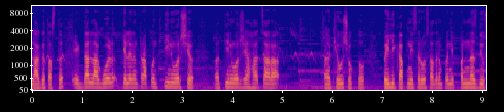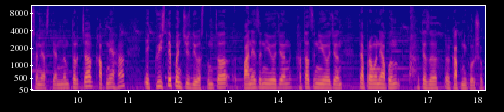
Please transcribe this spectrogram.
लागत असतं. एकदा लागवड केल्यानंतर आपण तीन वर्ष तीन वर्ष हा चारा ठेवू शकतो. पहिली कापणी सर्वसाधारणपणे पन्नास दिवसांनी असते आणि नंतरच्या कापण्या हा एकवीस ते पंचवीस दिवस. तुमचं पाण्याचं नियोजन खताचं नियोजन त्याप्रमाणे आपण त्याचं कापणी करू शकतो.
